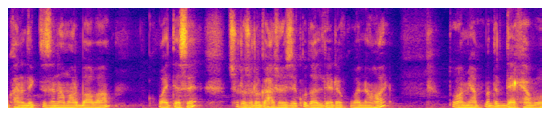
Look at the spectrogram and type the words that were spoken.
ওখানে দেখতেছেন আমার বাবা কোপাইতেছে, ছোট ছোট গাছ হয়েছে, কোদাল দিয়ে এটা কোপানো হয়। তো আমি আপনাদের দেখাবো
